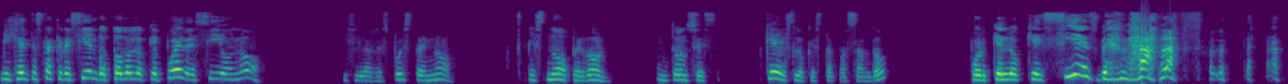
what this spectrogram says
Mi gente está creciendo todo lo que puede, sí o no. Y si la respuesta es no, es no, perdón. Entonces, ¿qué es lo que está pasando? Porque lo que sí es verdad absoluta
